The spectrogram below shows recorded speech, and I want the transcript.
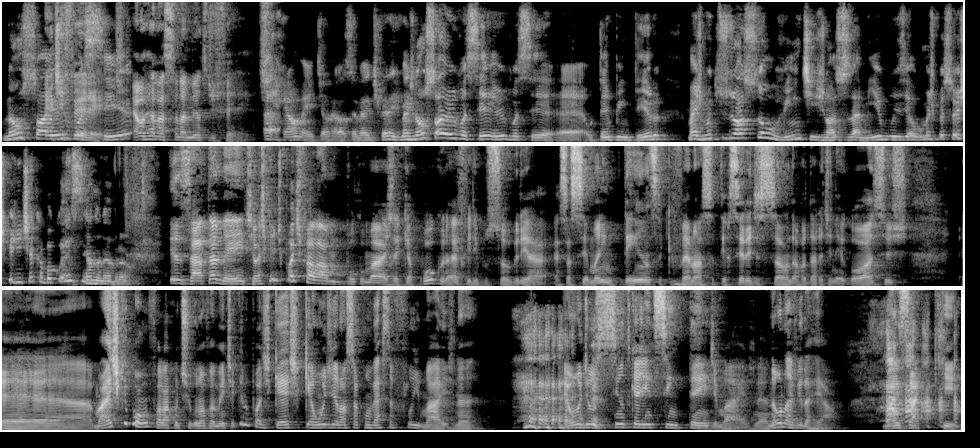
Não só é eu diferente. e você. É um relacionamento diferente. É, realmente, é um relacionamento diferente. Mas não só eu e você, eu e você é, o tempo inteiro, mas muitos dos nossos ouvintes, nossos amigos e algumas pessoas que a gente acabou conhecendo, né, Bruno? Exatamente. Eu acho que a gente pode falar um pouco mais daqui a pouco, né, Felipe, sobre a, essa semana intensa que foi a nossa terceira edição da rodada de negócios. É... Mas que bom falar contigo novamente aqui no podcast, que é onde a nossa conversa flui mais, né? É onde eu sinto que a gente se entende mais, né? Não na vida real, mas aqui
